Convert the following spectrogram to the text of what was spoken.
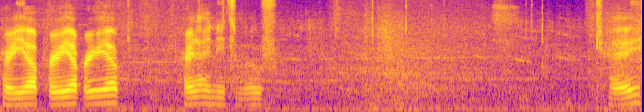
Hurry up, hurry up, hurry up. Alright, I need to move. Okay.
